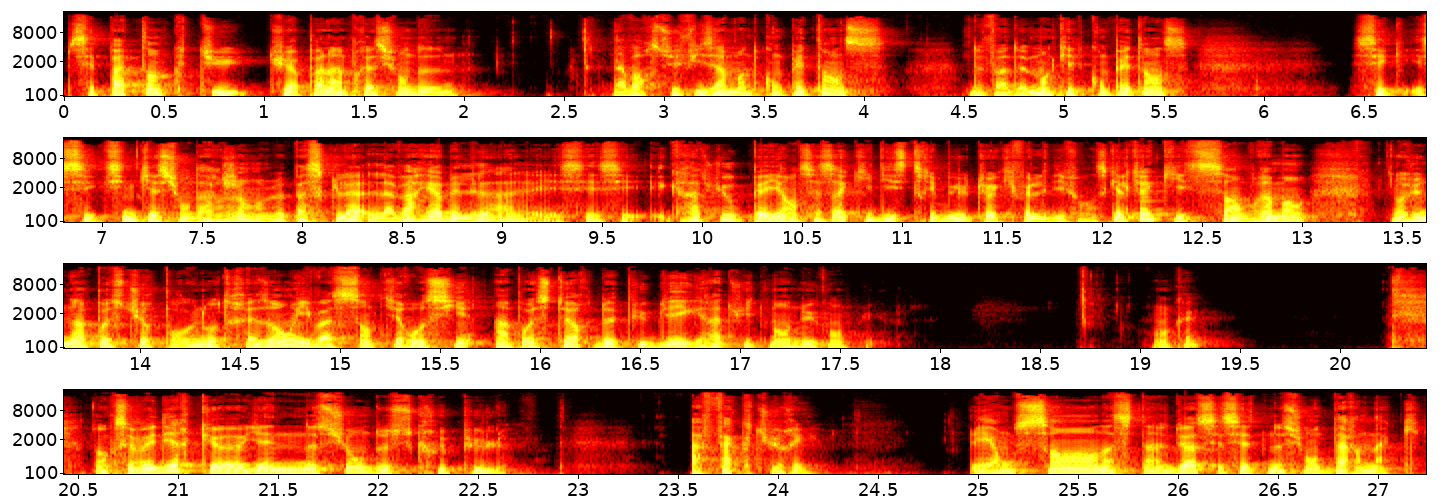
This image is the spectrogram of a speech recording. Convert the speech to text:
c'est pas tant que tu tu as pas l'impression de d'avoir suffisamment de compétences, de enfin de manquer de compétences c'est une question d'argent, parce que la, variable elle est là, c'est gratuit ou payant, c'est ça qui distribue, tu vois, qui fait la différence. Quelqu'un qui se sent vraiment dans une imposture pour une autre raison, il va se sentir aussi imposteur de publier gratuitement du contenu. Ok? Donc ça veut dire qu'il y a une notion de scrupule à facturer. Et on sent, c'est cette notion d'arnaque.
